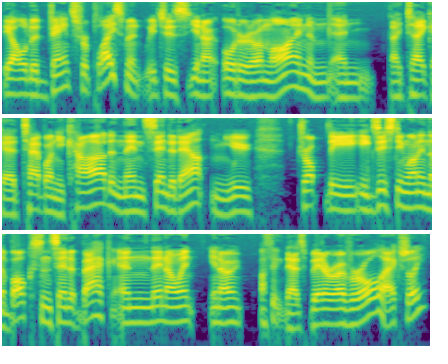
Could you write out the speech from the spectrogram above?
the old advanced replacement, which is, you know, order it online and, and they take a tab on your card and then send it out and you drop the existing one in the box and send it back. And then I went, you know, I think that's better overall, actually.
